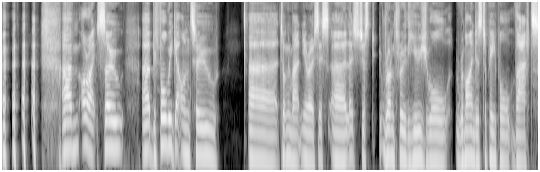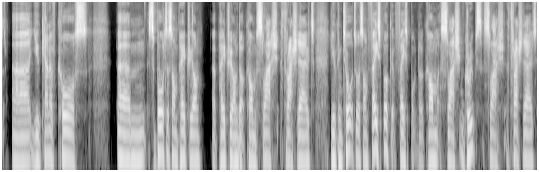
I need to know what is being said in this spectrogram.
um, all right. So uh, before we get on to uh, talking about neurosis, uh, let's just run through the usual reminders to people that uh, you can, of course, um, support us on Patreon at patreon.com slash thrash it out. You can talk to us on Facebook at facebook.com slash groups slash thrash it out,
